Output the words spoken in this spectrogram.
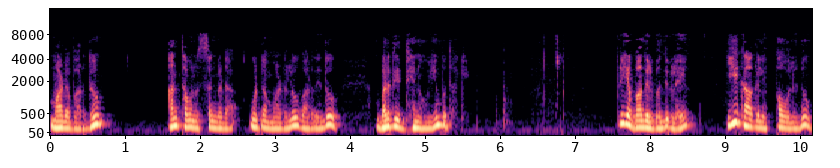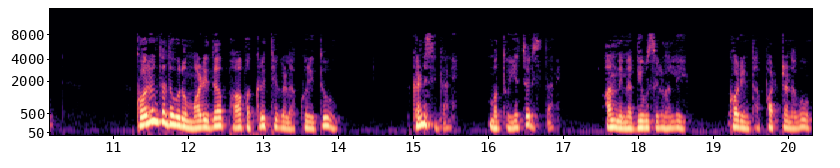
ಮಾಡಬಾರದು, ಅಂಥವನ ಸಂಗಡ ಊಟ ಮಾಡಲು ಬಾರದೆಂದು ಬರೆದಿದ್ದೇನೋ ಎಂಬುದಾಗಿ. ಪ್ರಿಯ ಬಾಂಧವ ಬಂಧುಗಳೇ, ಈಗಾಗಲೇ ಪೌಲನು ಕೊರಿಂತದವರು ಮಾಡಿದ ಪಾಪ ಕೃತ್ಯಗಳ ಕುರಿತು ಖಂಡಿಸಿದ್ದಾನೆ ಮತ್ತು ಎಚ್ಚರಿಸಿದ್ದಾನೆ. ಅಂದಿನ ದಿವಸಗಳಲ್ಲಿ ಕೊರಿಂತ ಪಟ್ಟಣವು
